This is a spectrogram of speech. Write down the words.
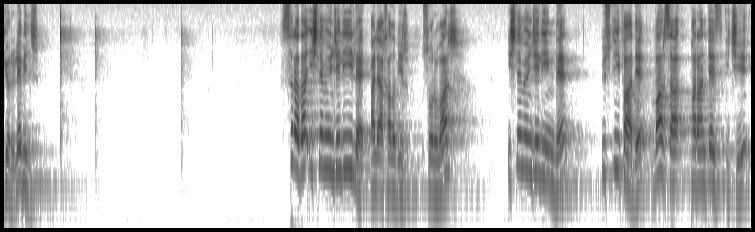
görülebilir. Sırada işlem önceliği ile alakalı bir soru var. İşlem önceliğinde üslü ifade varsa parantez içi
